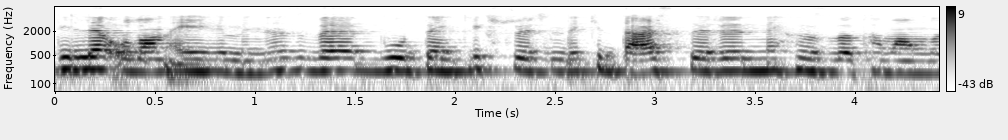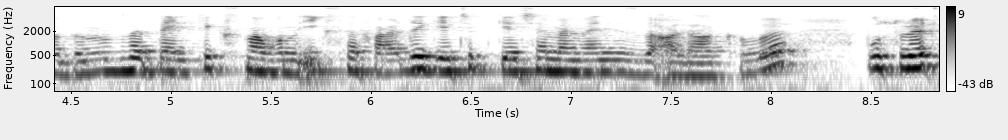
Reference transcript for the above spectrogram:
dile olan eğiliminiz ve bu denklik sürecindeki dersleri ne hızla tamamladığınız ve denklik sınavını ilk seferde geçip geçememenizle alakalı. Bu süreç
